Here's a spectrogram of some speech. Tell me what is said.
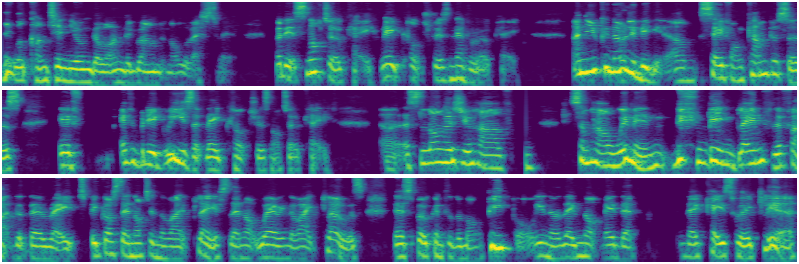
they will continue and go underground and all the rest of it. But it's not okay. Rape culture is never okay. And you can only be um, safe on campuses if everybody agrees that rape culture is not okay. Uh, as long as you have somehow women being blamed for the fact that they're raped because they're not in the right place, they're not wearing the right clothes, they're spoken to the wrong people, you know, they've not made their, their case very clear.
